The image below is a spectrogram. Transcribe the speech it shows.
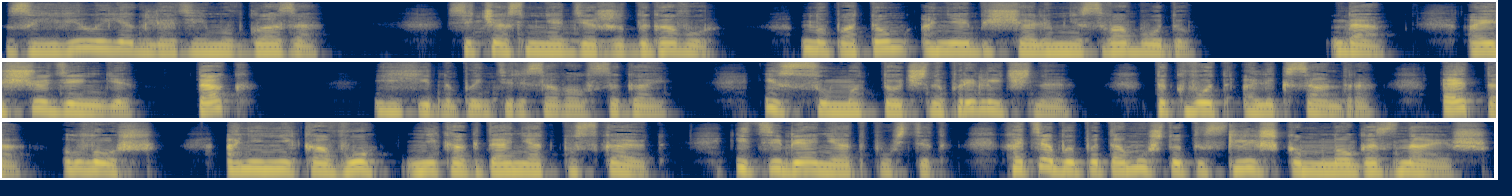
заявила я, глядя ему в глаза. Сейчас меня держит договор, но потом они обещали мне свободу. Да, а еще деньги. Так? ехидно поинтересовался Гай. И сумма точно приличная. Так вот, Александра, это ложь. Они никого никогда не отпускают, и тебя не отпустят, хотя бы потому, что ты слишком много знаешь.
